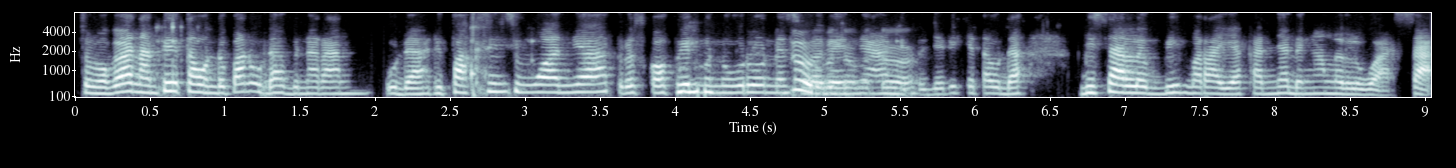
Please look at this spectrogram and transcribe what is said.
Semoga nanti tahun depan udah beneran udah divaksin semuanya, terus COVID hmm. menurun dan betul, sebagainya betul, betul. gitu. Jadi kita udah bisa lebih merayakannya dengan leluasa.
